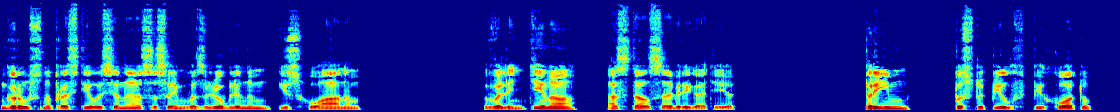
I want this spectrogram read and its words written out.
Грустно простилась она со своим возлюбленным и с Хуаном. Валентино остался оберегать ее. Прим поступил в пехоту,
